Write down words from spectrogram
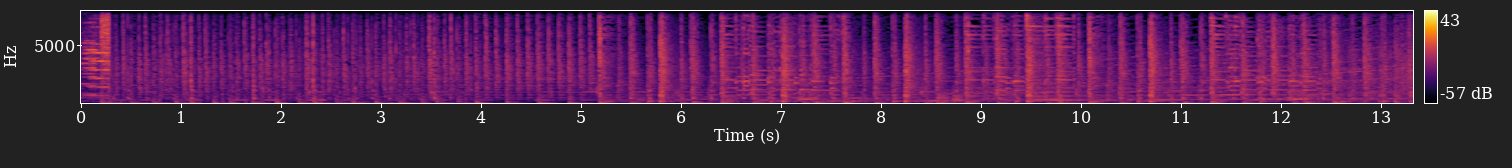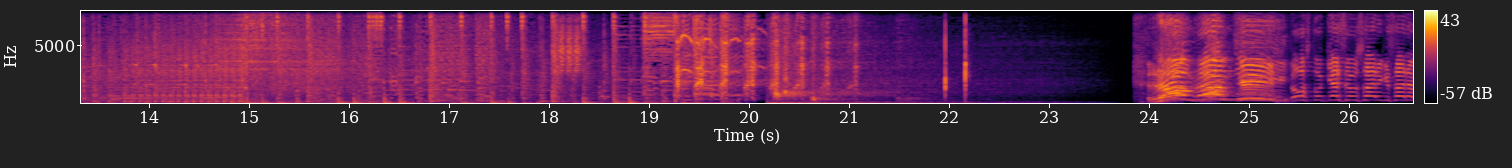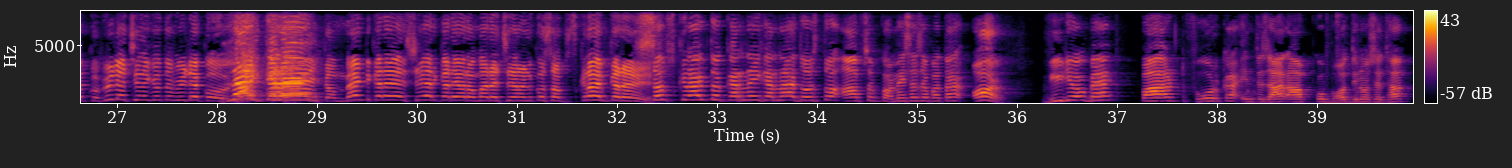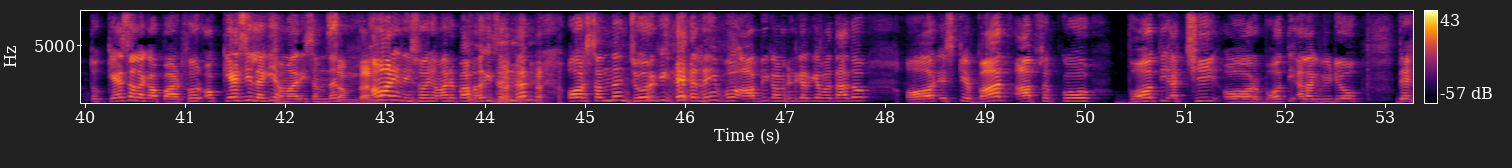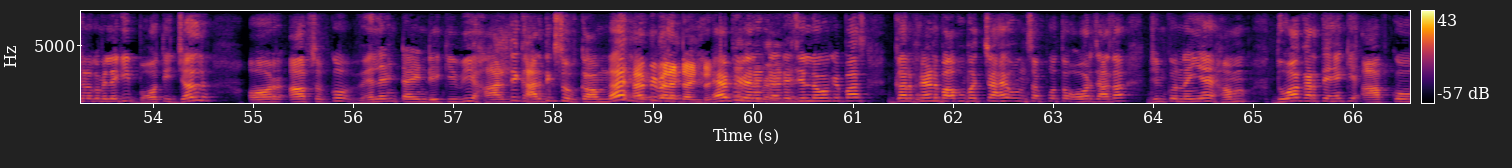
चैनल को सब्सक्राइब करें। सब्सक्राइब तो करना ही करना है दोस्तों आप सबको हमेशा से पता है। और वीडियो में पार्ट फोर का इंतज़ार आपको बहुत दिनों से था तो कैसा लगा पार्ट फोर और कैसी लगी हमारी समधन? समधन। हमारी नहीं सॉरी हमारे पापा की समधन। और समधन ज़ोर की है या नहीं वो आप भी कमेंट करके बता दो। और इसके बाद आप सबको बहुत ही अच्छी और बहुत ही अलग वीडियो देखने को मिलेगी बहुत ही जल्द। और आप सबको वैलेंटाइन डे की भी हार्दिक हार्दिक शुभकामनाएँ। Happy Valentine Day happy Valentine Day जिन लोगों के पास गर्लफ्रेंड बाबू बच्चा है उन सबको तो और ज़्यादा जिनको नहीं है हम दुआ करते हैं कि आपको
